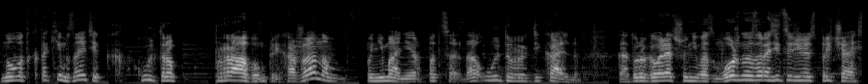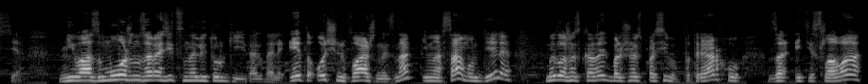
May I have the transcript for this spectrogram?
Но вот к таким, знаете, к ультраправым прихожанам в понимании РПЦ, да, ультрарадикальным, которые говорят, что невозможно заразиться через причастие, невозможно заразиться на литургии и так далее. И это очень важный знак, и на самом деле мы должны сказать большое спасибо патриарху за эти слова,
